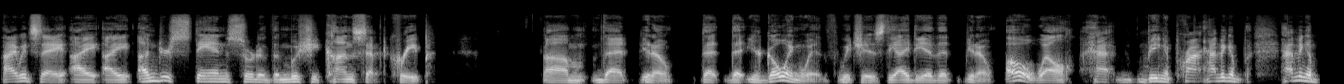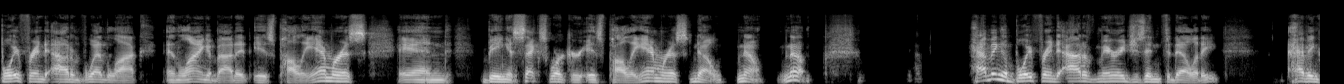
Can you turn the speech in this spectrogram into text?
I would say I, I understand sort of the mushy concept creep, um, that, you know, that that you're going with, which is the idea that you know, oh well, ha- being a pro- having a having a boyfriend out of wedlock and lying about it is polyamorous, and being a sex worker is polyamorous. No, no, no. Having a boyfriend out of marriage is infidelity. Having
